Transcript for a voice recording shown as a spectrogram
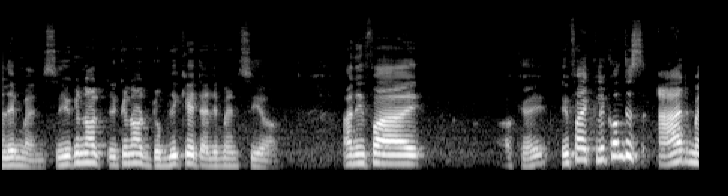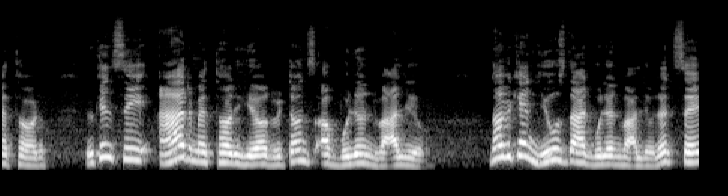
elements so you cannot you cannot duplicate elements here and if I okay if I click on this add method you can see add method here returns a boolean value now we can use that boolean value let's say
